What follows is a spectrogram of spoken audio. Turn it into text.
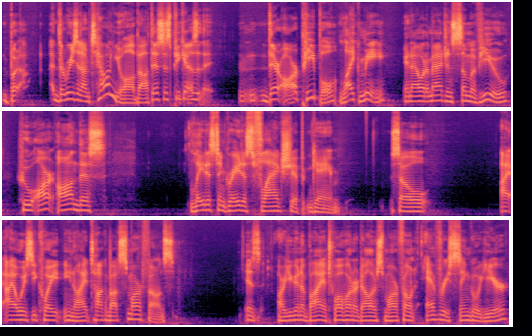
But the reason I'm telling you all about this is because there are people like me and I would imagine some of you who aren't on this latest and greatest flagship game. So I, I always equate, you know, I talk about smartphones. Is are you going to buy a $1,200 smartphone every single year?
